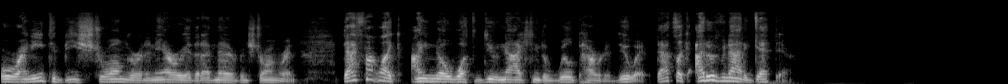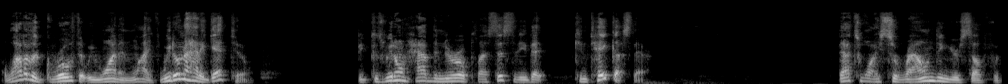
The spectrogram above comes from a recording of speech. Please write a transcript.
or I need to be stronger in an area that I've never been stronger in. That's not like I know what to do now. I just need the willpower to do it. That's like I don't even know how to get there. A lot of the growth that we want in life, we don't know how to get to because we don't have the neuroplasticity that can take us there. That's why surrounding yourself with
